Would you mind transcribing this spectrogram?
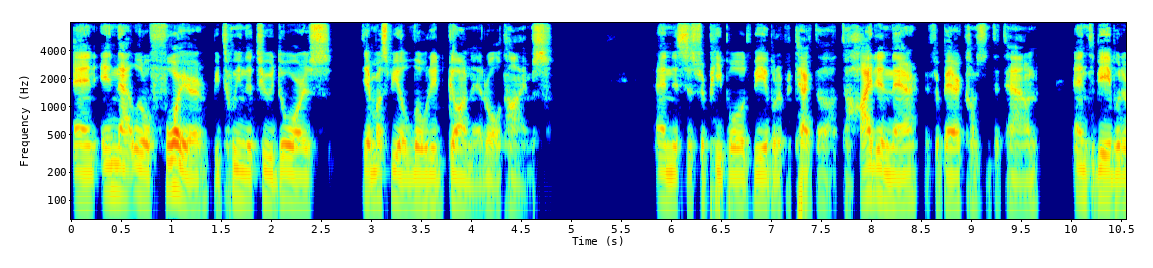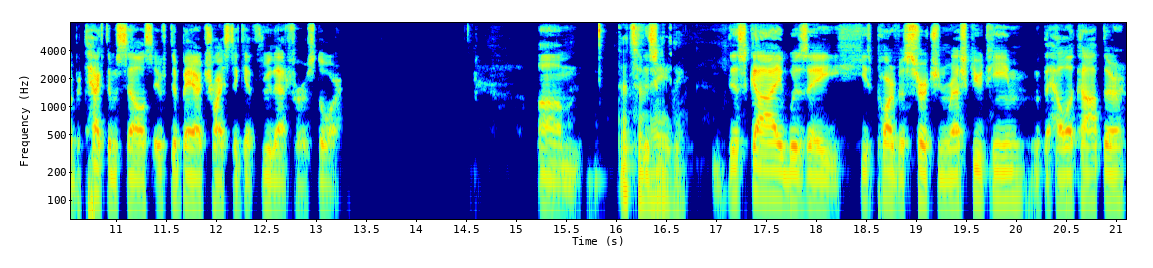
And in that little foyer between the two doors, there must be a loaded gun at all times. And this is for people to be able to protect, uh, to hide in there if a bear comes into town, and to be able to protect themselves if the bear tries to get through that first door. Um, That's amazing. This, this guy was a he's part of a search and rescue team with the helicopter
